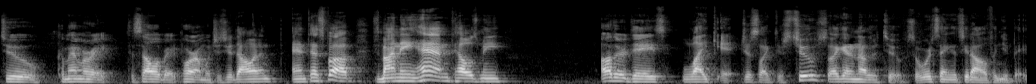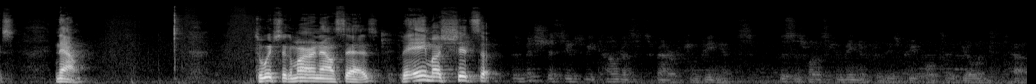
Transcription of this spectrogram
to commemorate, to celebrate Purim, which is Yudalad and, and Tesvav, Zmanehem tells me other days like it, just like there's two, so I get another two. So we're saying it's Yudalad and Yud Now, to which the Gemara now says, the Ema Shitza. The Mishnah seems to be telling us it's a matter of convenience. This is when it's convenient for these people to go into town.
